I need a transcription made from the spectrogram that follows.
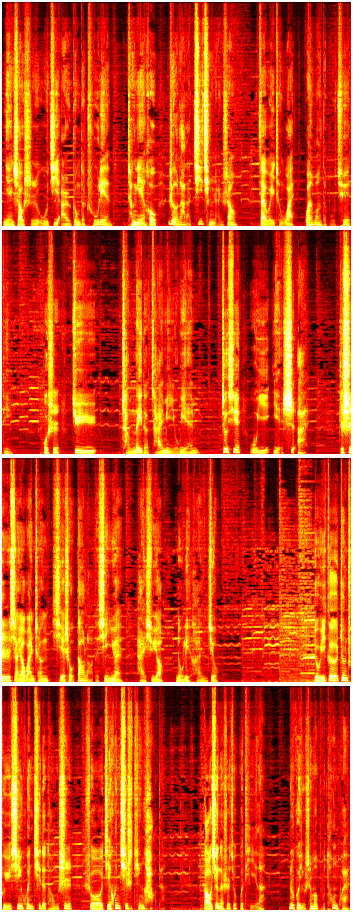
年少时无疾而终的初恋，成年后热辣的激情燃烧，在围城外观望的不确定，或是居于城内的柴米油盐，这些无疑也是爱，只是想要完成携手到老的心愿，还需要努力很久。有一个正处于新婚期的同事说，结婚其实挺好的，高兴的事就不提了，如果有什么不痛快。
